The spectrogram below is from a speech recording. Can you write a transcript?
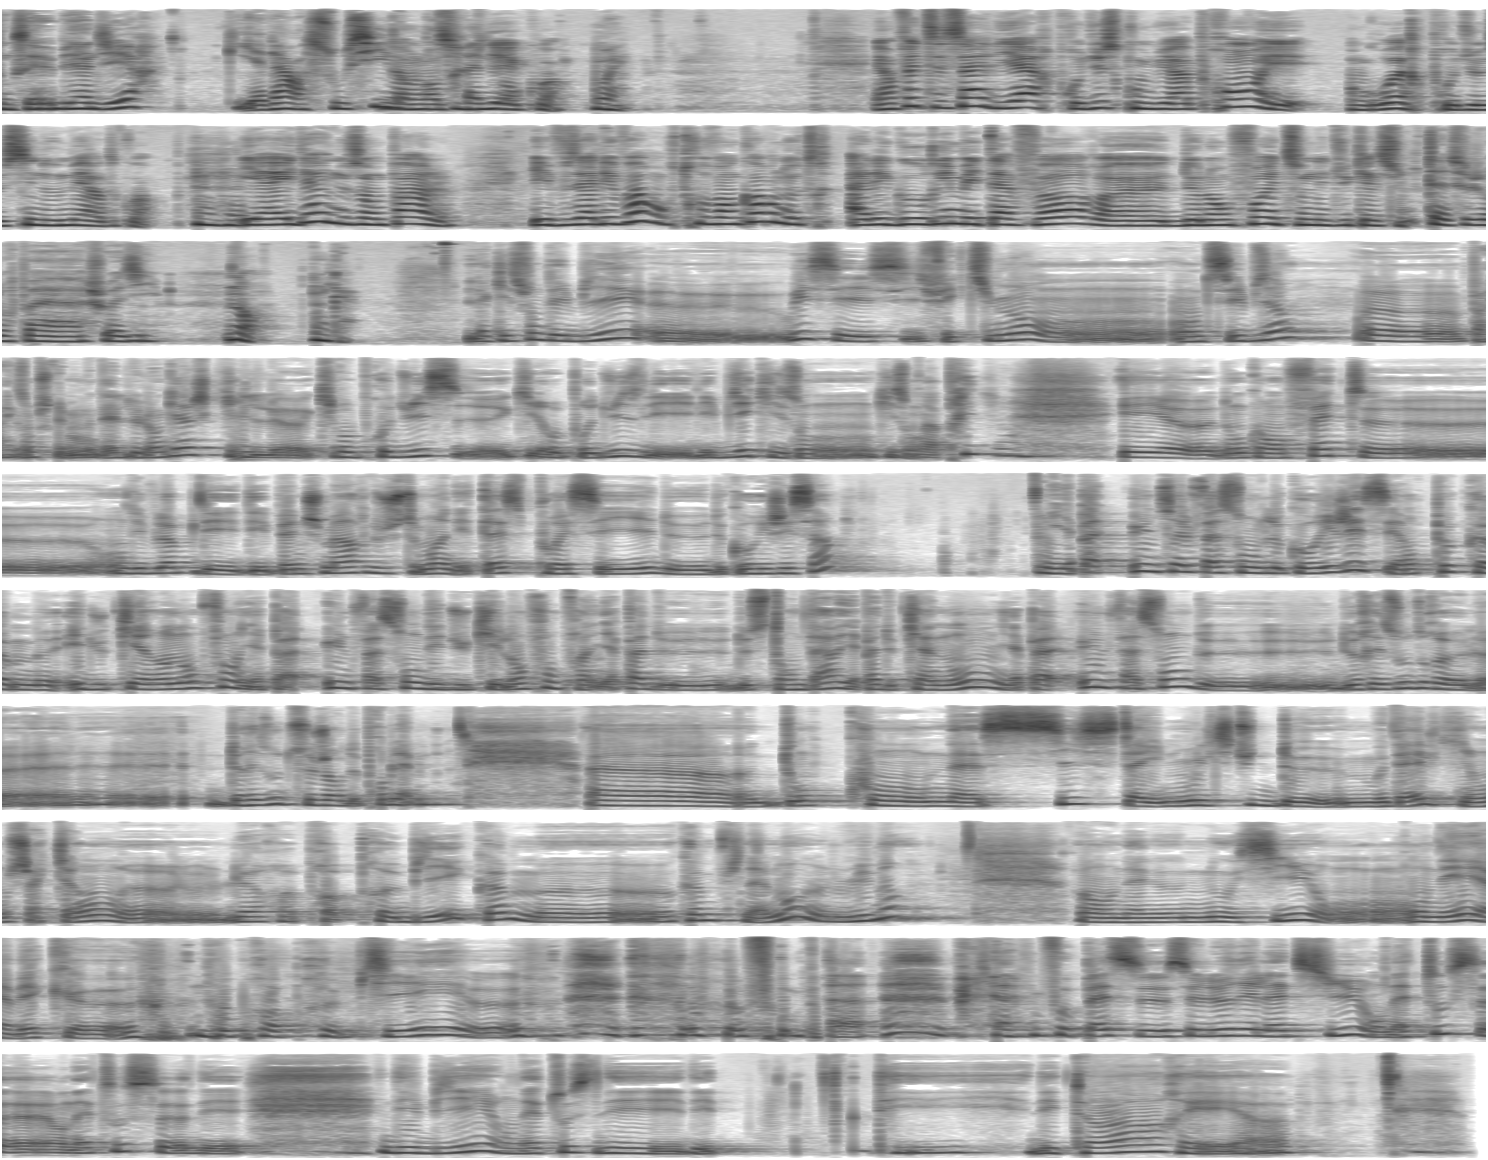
Donc ça veut bien dire qu'il y avait un souci dans petit l'entraînement. quoi. Ouais. Et en fait, c'est ça, l'IA reproduit ce qu'on lui apprend et en gros, elle reproduit aussi nos merdes, quoi. Mhm. Et Aïda elle nous en parle. Et vous allez voir, on retrouve encore notre allégorie métaphore euh, de l'enfant et de son éducation. T'as toujours pas choisi. Non. Ok. La question des biais, euh, oui, c'est effectivement, on, on le sait bien. euh, par exemple sur les modèles de langage qu'ils reproduisent qu'ils reproduisent les, les biais qu'ils ont qu'ils ont appris et euh, donc en fait euh, on développe des, des benchmarks justement et des tests pour essayer de, de corriger ça il n'y a pas une seule façon de le corriger, c'est un peu comme éduquer un enfant. Il n'y a pas une façon d'éduquer l'enfant. Il n'y a pas de, standard, il n'y a pas de canon, il n'y a pas une façon de résoudre ce genre de problème. Euh, donc, on assiste à une multitude de modèles qui ont chacun euh, leur propre biais, comme euh, comme finalement l'humain. On a, nous aussi, on, est avec euh, nos propres pieds. Euh, faut pas, faut pas se, leurrer là-dessus. On a tous, euh, on a tous euh, des, des biais, on a tous des, des, des, des torts et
